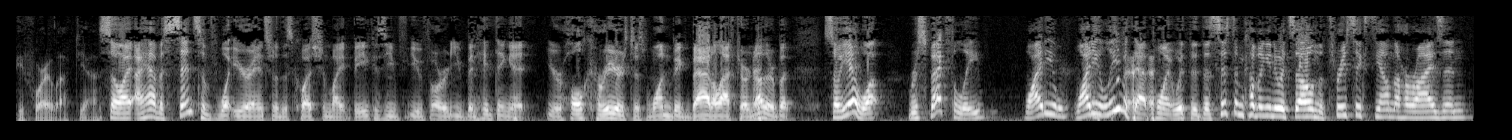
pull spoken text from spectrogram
before I left. Yeah. So I, I have a sense of what your answer to this question might be because you've you've already you've been hinting at your whole career is just one big battle after another. But so yeah, what respectfully, why do you why do you leave at that point with the, the system coming into its own, the 360 on the horizon?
